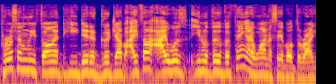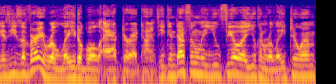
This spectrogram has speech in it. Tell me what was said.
personally thought he did a good job. I thought I was, you know, the the thing I want to say about The Rock is he's a very relatable actor at times. He can definitely, you feel that you can relate to him.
